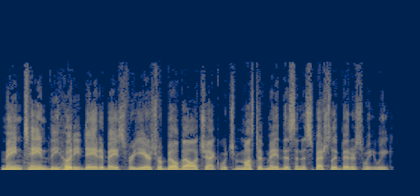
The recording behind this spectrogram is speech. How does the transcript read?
maintained the hoodie database for years for Bill Belichick, which must have made this an especially bittersweet week.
